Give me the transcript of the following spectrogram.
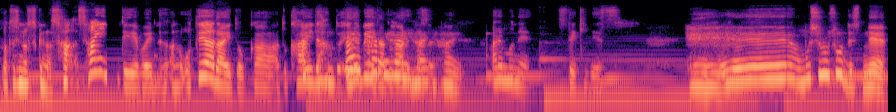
私の好きなササインって言えばいいんですあのお手洗いとかあと階段とエレベーターとかありますはいあれもね素敵です。へえ、面白そうですね。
